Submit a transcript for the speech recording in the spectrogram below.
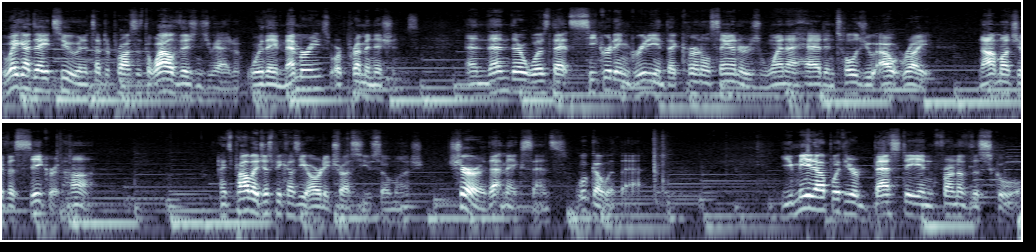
You wake on day two and attempt to process the wild visions you had. Were they memories or premonitions? And then there was that secret ingredient that Colonel Sanders went ahead and told you outright. Not much of a secret, huh? It's probably just because he already trusts you so much. Sure, that makes sense. We'll go with that. You meet up with your bestie in front of the school.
